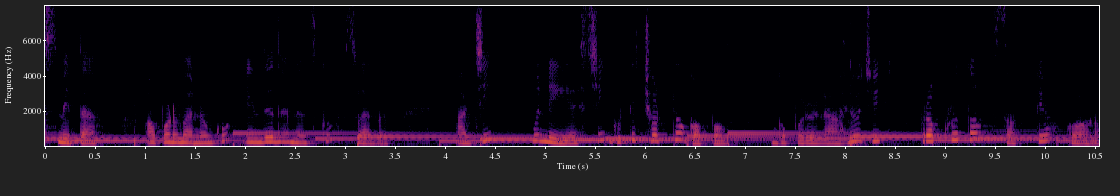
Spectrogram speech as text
ସ୍ମିତା ଆପଣମାନଙ୍କୁ ଇନ୍ଦ୍ରଧନୁଷକୁ ସ୍ୱାଗତ। ଆଜି ମୁଁ ନେଇ ଆସିଛି ଗୋଟେ ଛୋଟ ଗପ। ଗପର ନାଁ ହେଉଛି ପ୍ରକୃତ ସତ୍ୟ କ'ଣ?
